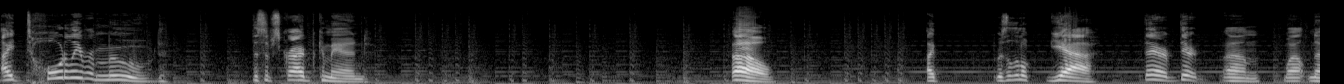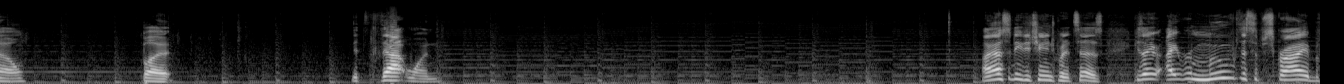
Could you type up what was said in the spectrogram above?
I totally removed the subscribe command. Oh. I was a little yeah. There there um well no. But it's that one. I also need to change what it says because I, I removed the subscribe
